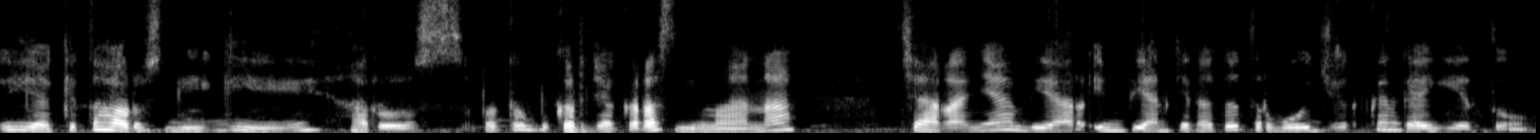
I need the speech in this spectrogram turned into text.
Iya, kita harus gigi, harus apa tuh bekerja keras gimana caranya biar impian kita tuh terwujud kan kayak gitu.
